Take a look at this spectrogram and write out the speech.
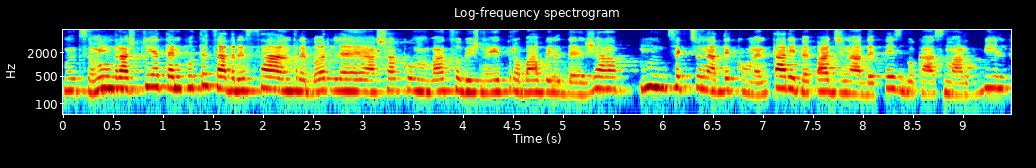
Mulțumim, dragi prieteni! Puteți adresa întrebările așa cum v-ați obișnuit probabil deja în secțiunea de comentarii pe pagina de Facebook a Smart Bill,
